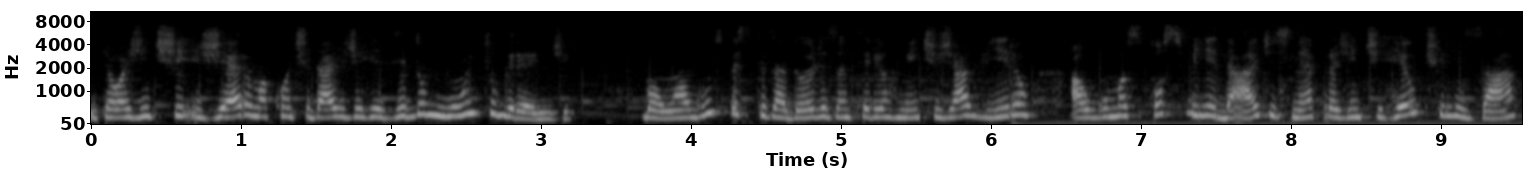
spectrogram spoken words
Então a gente gera uma quantidade de resíduo muito grande. Bom, alguns pesquisadores anteriormente já viram algumas possibilidades né, para a gente reutilizar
